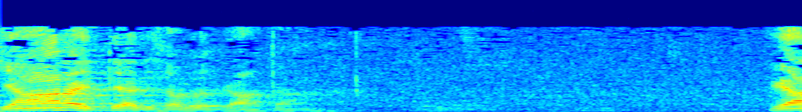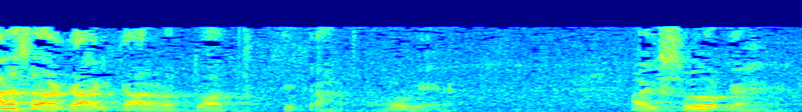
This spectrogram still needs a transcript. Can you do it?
ज्ञान इत्यादि शब्द कहा था ज्ञान सहकारी कारणत्वात कहा हो गया। अब श्लोक है।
